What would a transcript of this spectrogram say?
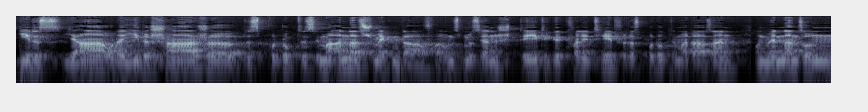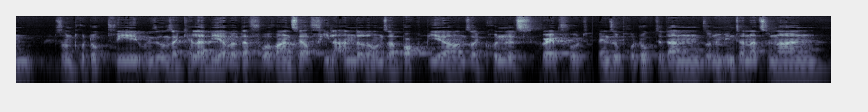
jedes Jahr oder jede Charge des Produktes immer anders schmecken darf. Bei uns muss ja eine stetige Qualität für das Produkt immer da sein. Und wenn dann so ein, so ein Produkt wie unser Kellerbier, aber davor waren es ja auch viele andere, unser Bockbier, unser Gründels Grapefruit, wenn so Produkte dann so einem internationalen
